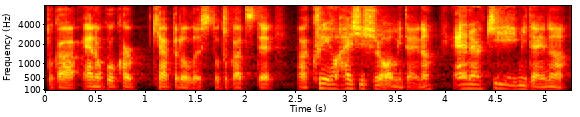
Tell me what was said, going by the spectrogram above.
とかアナコーキャピタリストとかっつって、まあ国を廃止しろみたいなアナキーみたいな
